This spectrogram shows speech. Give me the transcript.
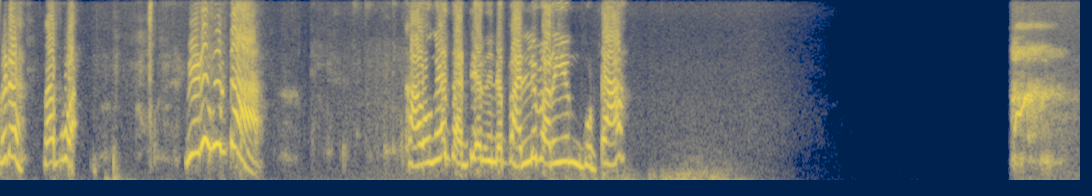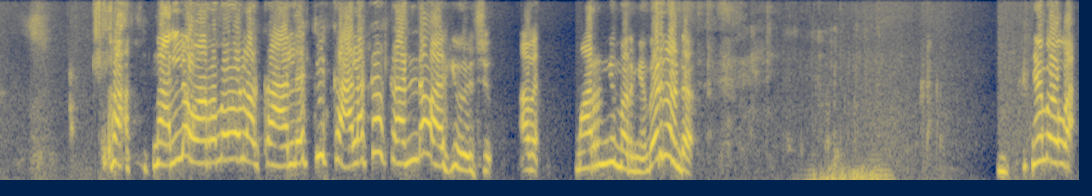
വിട് വാ പോവാ. വിട് കുട്ടാ. കവുങ്ങ തട്ടിയ നിന്റെ പല്ല് പറയും കുട്ടാ. നല്ല ഉറവുള്ള കലക്ക് കലക്ക കണ്ടമാക്കി വെച്ചു. അവൻ മറിഞ്ഞു മറിഞ്ഞു. വരുന്നുണ്ട്. ഞാൻ പോവാ.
